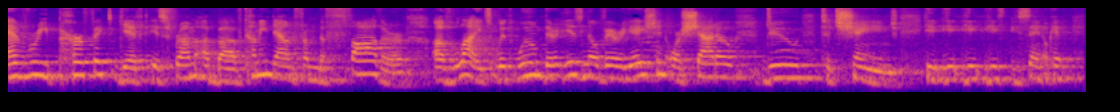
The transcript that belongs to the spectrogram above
every perfect gift is from above, coming down from the Father of lights, with whom there is no variation or shadow due to change. He, he, he, he's, he's saying, okay,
